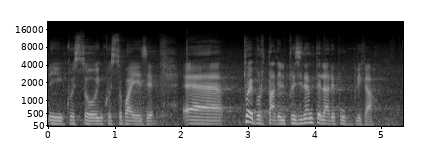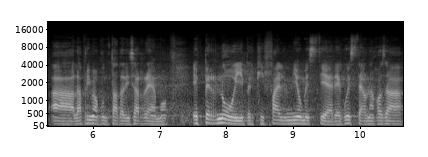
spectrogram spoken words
in questo, in questo paese. Eh, tu hai portato il Presidente della Repubblica alla prima puntata di Sanremo e per noi, per chi fa il mio mestiere, questa è una cosa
